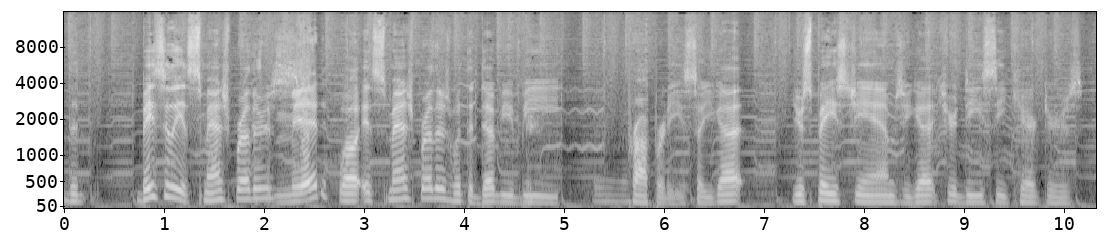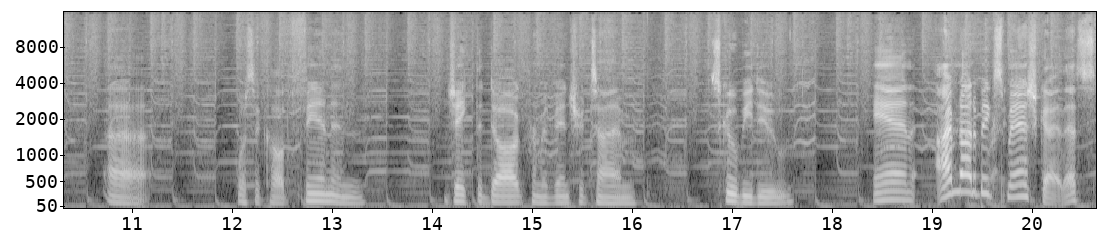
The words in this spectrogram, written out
the basically it's Smash Brothers. mid. Well, it's Smash Brothers with the WB properties. So you got your Space Jams, you got your DC characters. Uh, what's it called? Finn and Jake the dog from Adventure Time, Scooby Doo. And I'm not a big Right. Smash guy. That's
